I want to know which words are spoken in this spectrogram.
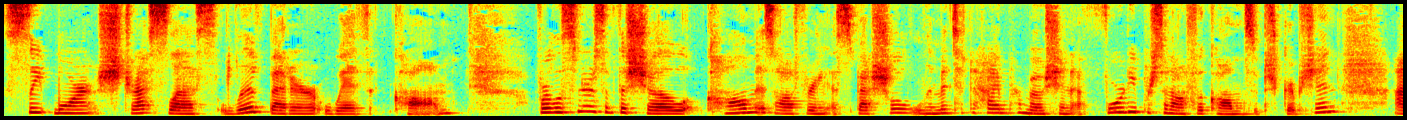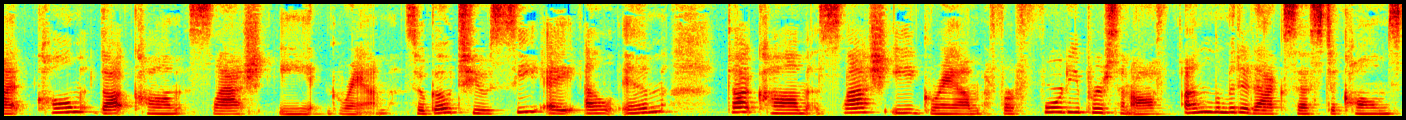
Sleep more, stress less, live better with Calm. For listeners of the show, Calm is offering a special limited time promotion of 40% off a Calm subscription at calm.com slash egram. So go to C-A-L-M dot com slash egram for 40% off unlimited access to Calm's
